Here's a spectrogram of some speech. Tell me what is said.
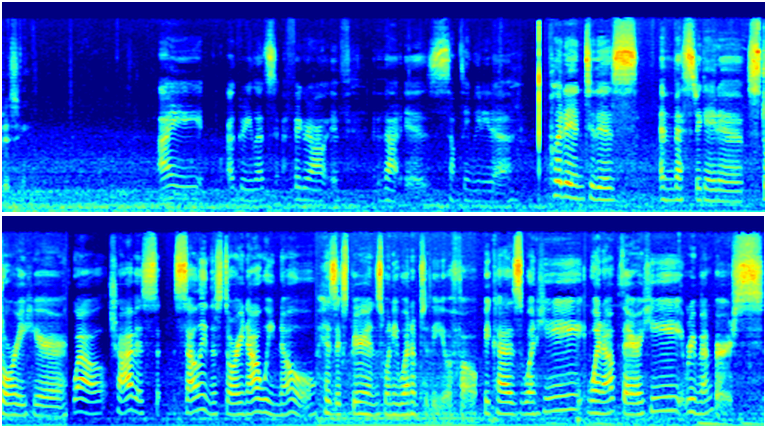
fishy. I agree. Let's figure out if that is something we need to put into this investigative story here. Well, Travis selling the story, now we know his experience when he went up to the UFO because when he went up there, he remembers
